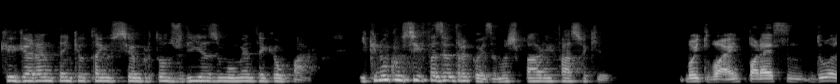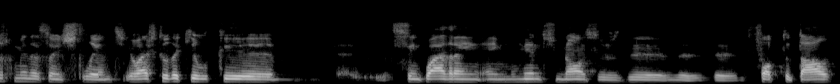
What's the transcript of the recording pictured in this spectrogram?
que garantem que eu tenho sempre, todos os dias, um momento em que eu paro e que não consigo fazer outra coisa, mas paro e faço aquilo. Muito bem, parece-me duas recomendações excelentes. Eu acho que tudo aquilo que se enquadra em, em momentos nossos de, de, de, de, foco total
